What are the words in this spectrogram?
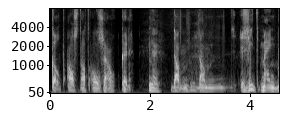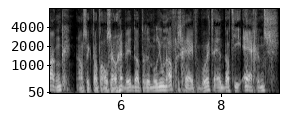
koop. Als dat al zou kunnen. Nee. dan, dan ziet mijn bank, als ik dat al zou hebben... dat er een miljoen afgeschreven wordt en dat die ergens...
